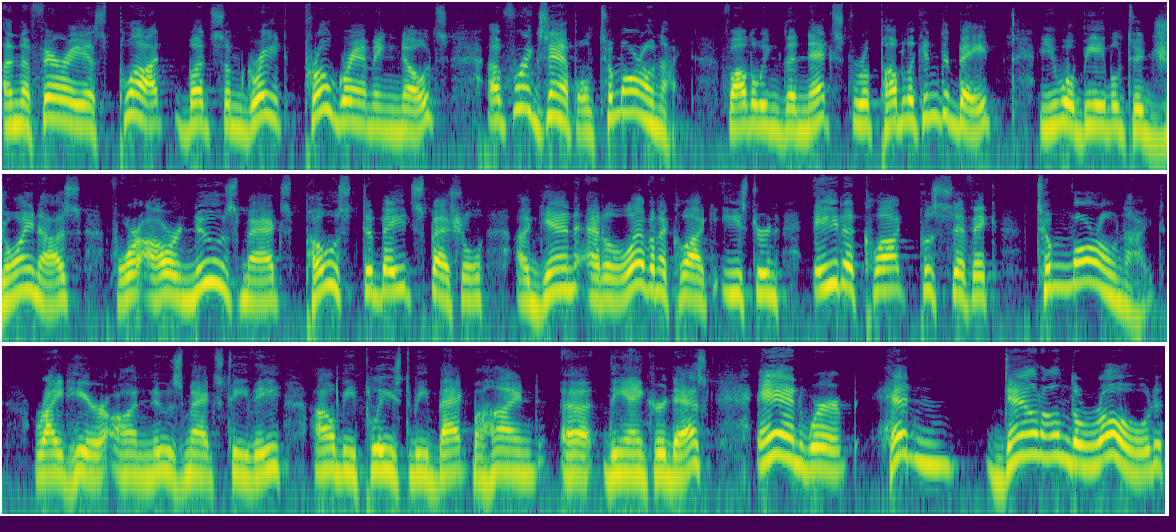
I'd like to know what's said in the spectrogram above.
a nefarious plot, but some great programming notes. Uh, for example, tomorrow night, following the next Republican debate, you will be able to join us for our Newsmax post debate special again at 11 o'clock Eastern, 8 o'clock Pacific tomorrow night. Right here on Newsmax TV. I'll be pleased to be back behind uh, the anchor desk. And we're heading down on the road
